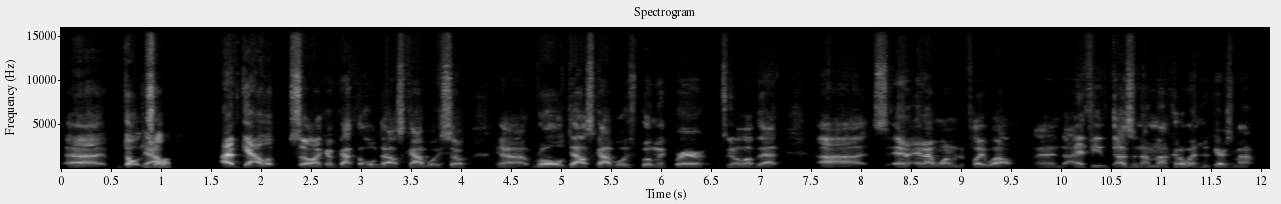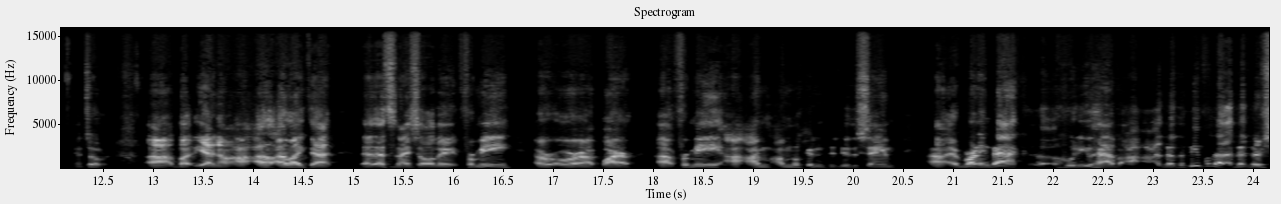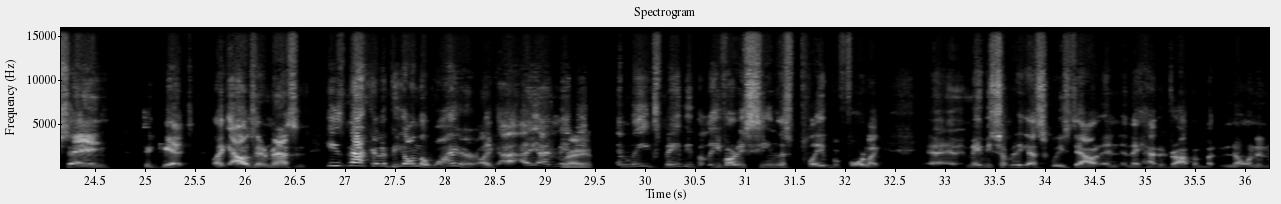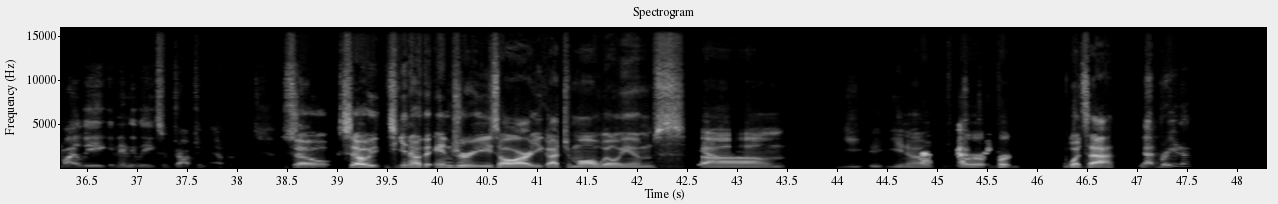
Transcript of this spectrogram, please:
uh Dalton Gallup. Schultz. I have Gallup. So like I've got the whole Dallas Cowboys. So uh roll Dallas Cowboys. Bo McBrayer is gonna love that. Uh and, and I want him to play well. And if he doesn't, I'm not gonna win. Who cares? I'm out. It's over. Uh, but yeah, no, I, I, I like that. that. That's a nice elevate for me, or or a wire. Uh, for me, I, I'm I'm looking to do the same. Uh, running back, uh, who do you have? The, the people that, that they're saying to get, like Alexander Mattison, he's not going to be on the wire. Like I, I, I maybe Right. In leagues, maybe, but you've already seen this play before. Like uh, maybe somebody got squeezed out and, and they had to drop him, but no one in my league in any leagues have dropped him ever. So, So, so you know the injuries are you got Jamaal Williams. Yeah. Um, you, you know Matt for for what's that? Matt Breida,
